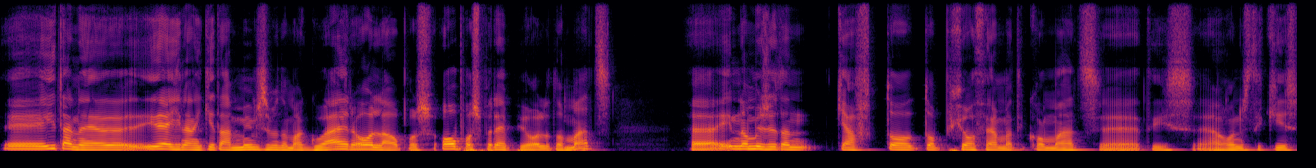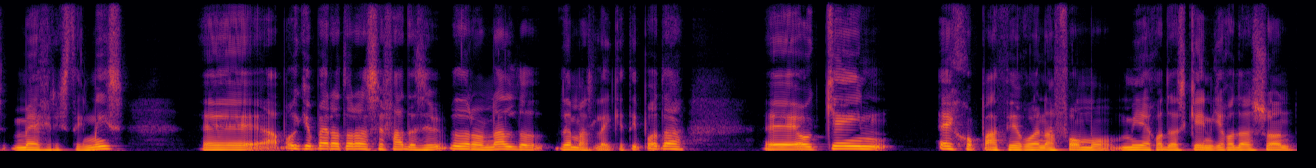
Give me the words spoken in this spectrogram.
Ε, ήταν, έγιναν εκεί τα memes με τον Maguire, όλα όπως, όπως πρέπει όλο το match. Ε, νομίζω ήταν και αυτό το πιο θεαματικό match ε, της αγωνιστικής μέχρι στιγμής. Ε, από εκεί πέρα τώρα σε φάνταση επίπεδο, Ρονάλντο δεν μας λέει και τίποτα. Ε, ο Κέιν, έχω πάθει εγώ ένα φόμο, μη έχοντας Κέιν και έχοντας Σον,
